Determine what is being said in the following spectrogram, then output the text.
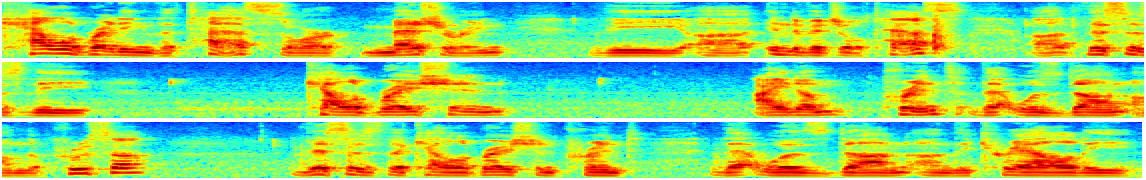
calibrating the tests or measuring the uh, individual tests. Uh, this is the calibration item print that was done on the Prusa. This is the calibration print that was done on the Creality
